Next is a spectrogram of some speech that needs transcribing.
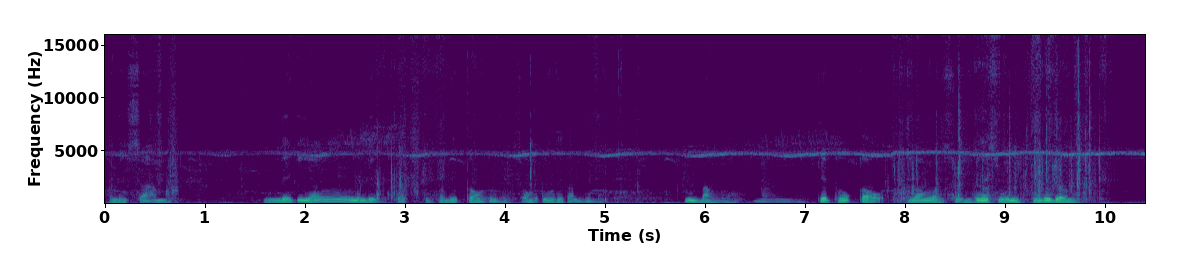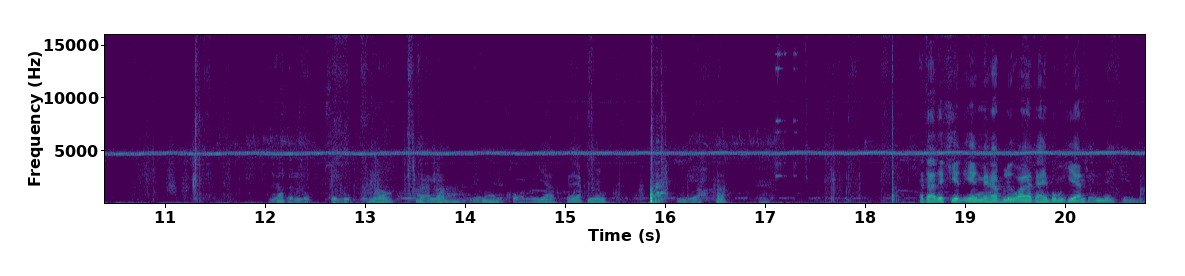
อันนี้สามมันเลขที่ยังมันเลขหกก็เลขเก้าตัวนี้สองตัวด้วยกันใช่ไหมมันบังเลยอืมเจ็ดหกเก้าล่องไว้ศูนย์คือศูนย์ศูนย์ตัวเดียวนี่ครับ สรุปสรุปเนาะอาจารย์เนาะครับเดี๋ยวเนี่ผยมขออนุญาตแป๊บหนึ่งเดี๋ยวอาจารย์จะเขียนเองไหมครับ หรือว่าจะให้ผมเขียน เขียนได้เขียนได้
